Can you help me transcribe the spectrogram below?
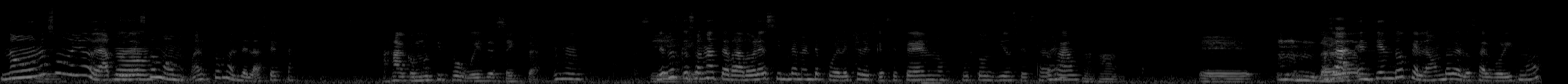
no, no es un dueño de Apple, No. es como es como el de la secta. Ajá, como un tipo güey de secta. Ujú. Así. de esos que son aterradores simplemente por el hecho de que se creen unos putos dioses, ¿sabes? Ajá. Ajá. Eh, la O sea, verdad, entiendo que la onda de los algoritmos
